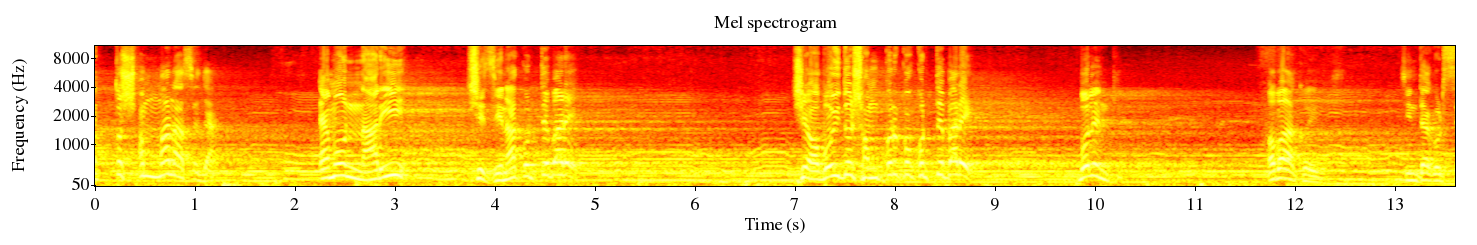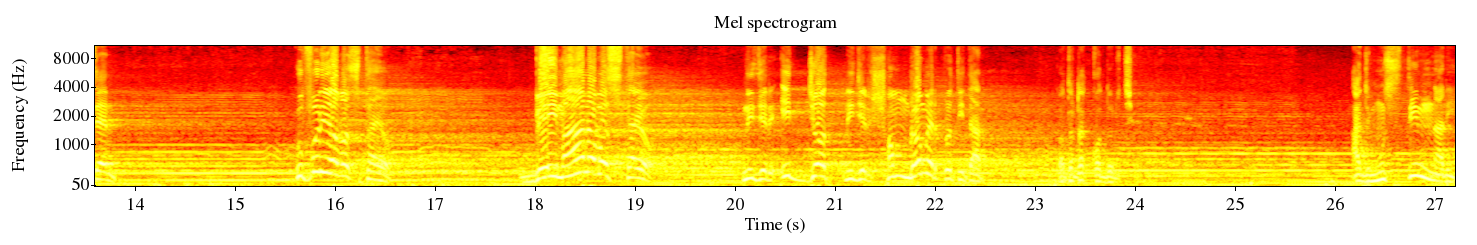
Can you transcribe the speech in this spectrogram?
আত্মসম্মান আছে যা এমন নারী সে জেনা করতে পারে, সে অবৈধ সম্পর্ক করতে পারে বলেন কি, অবাক হয়ে গেছে। চিন্তা করছেন, কুফুরি অবস্থায়ও বেইমান অবস্থায়ও নিজের ইজ্জত, নিজের সম্ভ্রমের প্রতি তার কতটা কদর ছিল। আজ মুসলিম নারী,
